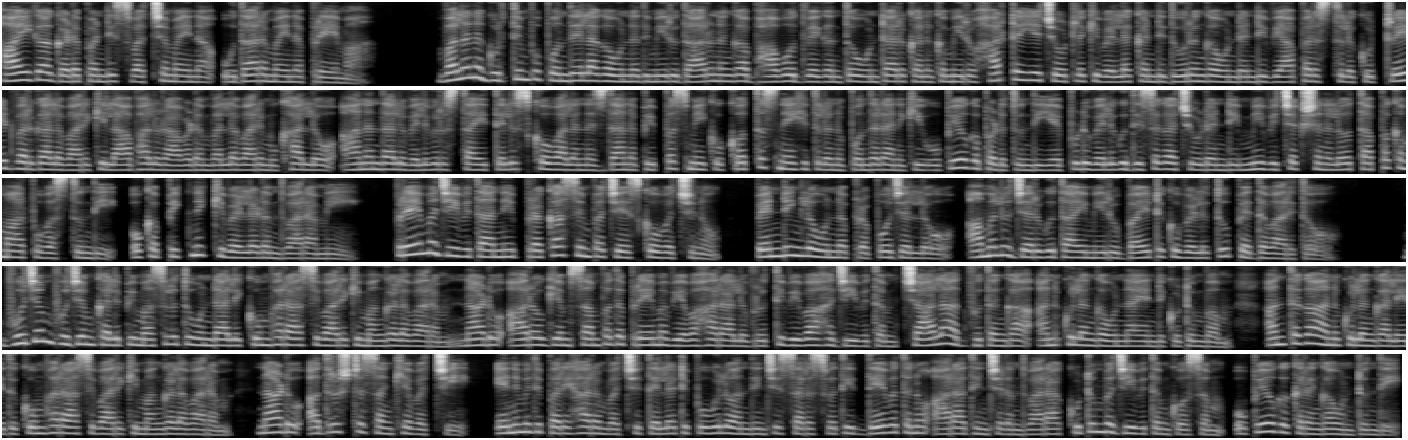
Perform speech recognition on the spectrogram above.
హాయిగా గడపండి స్వచ్ఛమైన ఉదారమైన ప్రేమ. వలన గుర్తింపు పొందేలాగా ఉన్నది మీరు దారుణంగా భావోద్వేగంతో ఉంటారు కనుక మీరు హర్ట్ అయ్యే చోట్లకి వెళ్ళకండి దూరంగా ఉండండి. వ్యాపారస్తులకు ట్రేడ్ వర్గాల వారికి లాభాలు రావడం వల్ల వారి ముఖాల్లో ఆనందాలు వెలువరుస్తాయి. తెలుసుకోవాలన్న జ్దాన పిప్పస్ మీకు కొత్త స్నేహితులను పొందడానికి ఉపయోగపడుతుంది. ఎప్పుడు వెలుగు దిశగా చూడండి మీ విచక్షణలో తప్పక మార్పు వస్తుంది. ఒక పిక్నిక్కి వెళ్ళడం ద్వారా మీ ప్రేమ జీవితాన్ని ప్రకాశింప చేసుకోవచ్చును పెండింగ్లో ఉన్న ప్రపోజల్లో అమలు జరుగుతాయి మీరు బయటకు వెళుతూ పెద్దవారితో. భుజం భుజం కలిపి మసులుతూ ఉండాలి కుంభరాశివారికి మంగళవారం నాడు ఆరోగ్యం సంపద ప్రేమ వ్యవహారాలు వృత్తి వివాహ జీవితం చాలా అద్భుతంగా అనుకూలంగా ఉన్నాయండి కుటుంబం. అంతగా అనుకూలంగా లేదు కుంభరాశివారికి మంగళవారం నాడు అదృష్ట సంఖ్య వచ్చి ఎనిమిది పరిహారం వచ్చి తెల్లటి పువ్వులు అందించి సరస్వతి దేవతను ఆరాధించడం ద్వారా కుటుంబ జీవితం కోసం ఉపయోగకరంగా ఉంటుంది.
